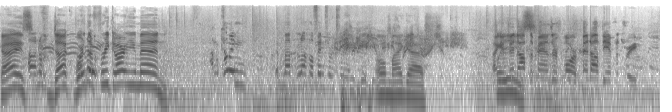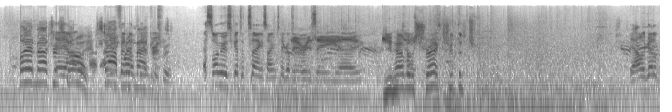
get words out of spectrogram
Guys, Oh, no. Duck, where Oh, the freak are you, men? I'm coming with my block of infantry. Oh my gosh. I can fend off the Please. Panzer IV, fend off the infantry. Land mattress, Yeah, yeah, I- no! I- I Stop can land fend the mattress! infantry. As long as you get the tanks, I can take out the... There is a. Uh, You have a Shrek. Shoot the. Tr- Yeah, I'll get him.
